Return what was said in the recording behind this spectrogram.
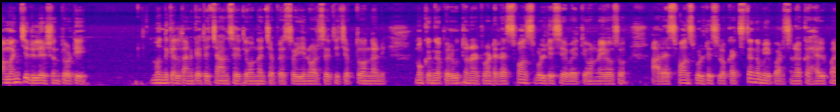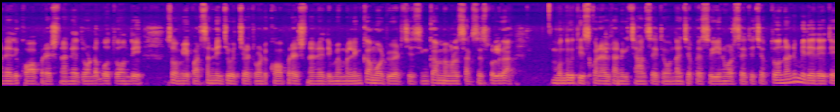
ఆ మంచి రిలేషన్ తోటి ముందుకెళ్ళడానికైతే ఛాన్స్ అయితే ఉందని చెప్పేసి సో యూనివర్స్ అయితే చెప్తూ ఉందండి. ముఖ్యంగా పెరుగుతున్నటువంటి రెస్పాన్సిబిలిటీస్ ఏవైతే ఉన్నాయో సో ఆ రెస్పాన్సిబిలిటీస్లో ఖచ్చితంగా మీ పర్సన్ యొక్క హెల్ప్ అనేది కోఆపరేషన్ అనేది ఉండబోతోంది. సో మీ పర్సన్ నుంచి వచ్చేటువంటి కోఆపరేషన్ అనేది మిమ్మల్ని ఇంకా మోటివేట్ చేసి ఇంకా మిమ్మల్ని సక్సెస్ఫుల్గా ముందుకు తీసుకొని వెళ్ళడానికి ఛాన్స్ అయితే ఉందని చెప్పేసి యూనివర్స్ అయితే చెప్తూ ఉందండి. మీరు ఏదైతే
